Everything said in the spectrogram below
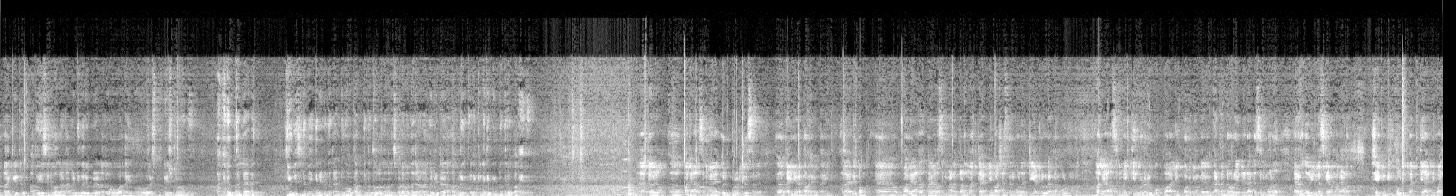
ഉണ്ടാക്കിയിട്ട് അതേ സിനിമ കാണാൻ വേണ്ടി വരുമ്പോഴാണ് അത് ഓവർ ഹൈപ്പും ഓവർ എക്സ്പെക്ടേഷൻ ആവുന്നത് അങ്ങനെയൊന്നും അല്ലാതെ ഈ ഒരു സിനിമ എങ്ങനെയുണ്ടെന്ന് കണ്ടു നോക്കാം എന്ന് തുറന്ന മനസ്സോടെ വന്ന് കാണാൻ വേണ്ടിയിട്ടാണ് നമ്മൾ ഇടയ്ക്കിടയ്ക്ക് വീണ്ടും ഇങ്ങനെ പറയുന്നത്. മലയാള സിനിമയിലെ ഒരു പ്രൊഡ്യൂസർ കഴിഞ്ഞിടെ പറയുണ്ടായി അതായത് ഇപ്പം മലയാള മലയാള സിനിമകളെക്കാളും മറ്റ് അന്യഭാഷ സിനിമകൾ തിയേറ്ററിൽ എണ്ണം കൂടുന്നുണ്ട്. മലയാള സിനിമയ്ക്ക് ഇവിടെ ഒരു വാല്യൂ കുറഞ്ഞുകൊണ്ടേ കണ്ടന്റ് ഓറിയന്റഡ് ആയിട്ട് സിനിമകൾ ഇറങ്ങുന്ന ഒരു ഇൻഡസ്ട്രിയാണ് മലയാളം. പക്ഷെ എങ്കിൽ കൂടി മറ്റ് അന്യഭാഷ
